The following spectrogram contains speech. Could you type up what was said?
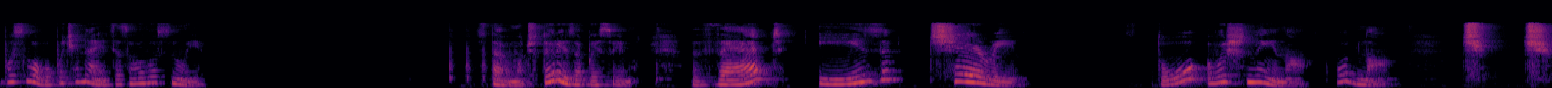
Бо слово починається з голосної. Ставимо 4 і записуємо. That is cherry. То вишнина. Одна. Ч, ч.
